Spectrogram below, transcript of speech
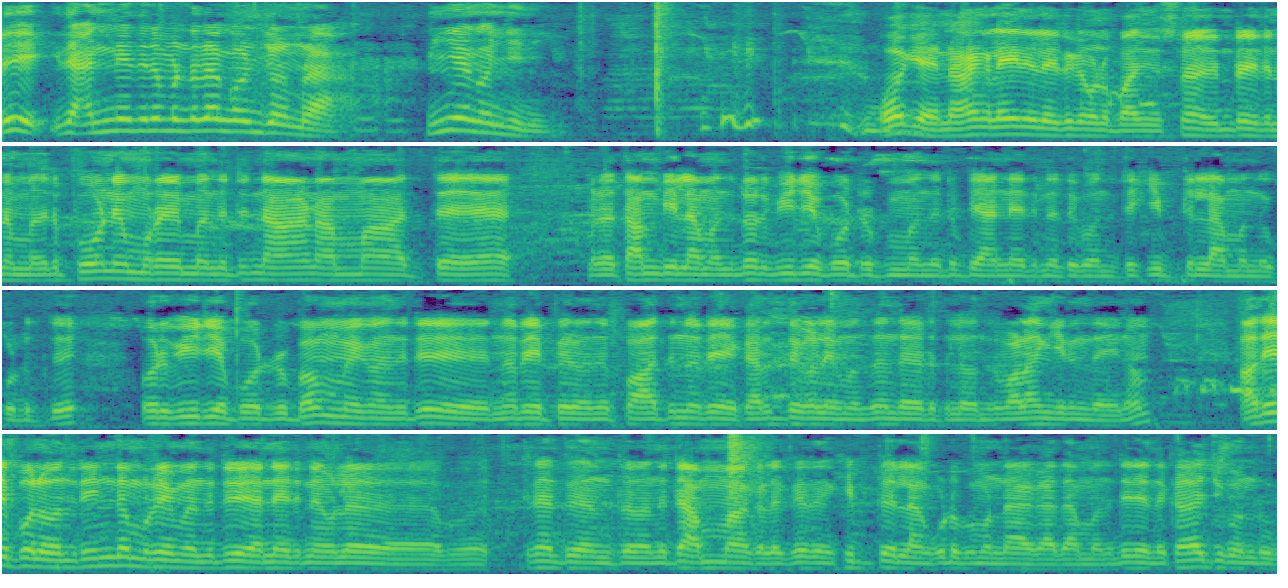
டேய் இது அன்னைய தினம் மட்டும் கொஞ்சம்டா நீ ஏன் கொஞ்சம் நீ. ஓகே நாங்களே இதில் இருக்கிறவங்க பார்த்தீங்கன்னா இன்றைய தினம் வந்துட்டு போன முறை வந்துட்டு நான் அம்மா அத்தை அப்புறம் தம்பி எல்லாம் வந்துட்டு ஒரு வீடியோ போட்டிருப்போம் வந்துட்டு இப்படி அன்னைய தினத்துக்கு வந்துட்டு கிஃப்ட் எல்லாம் வந்து கொடுத்து ஒரு வீடியோ போட்டிருப்போம். உண்மைக்கு வந்துட்டு நிறைய பேர் வந்து பார்த்து நிறைய கருத்துக்களை வந்து அந்த இடத்துல வந்து வழங்கியிருந்தேனும் அதே போல் வந்துட்டு இந்த முறை வந்துட்டு அன்னைய தினம் உள்ள தினத்துக்கு வந்துட்டு அம்மாக்களுக்கு கிஃப்ட் எல்லாம் கொடுப்போம்னாக அதான் வந்துட்டு இந்த காய்ச்சி கொண்டு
